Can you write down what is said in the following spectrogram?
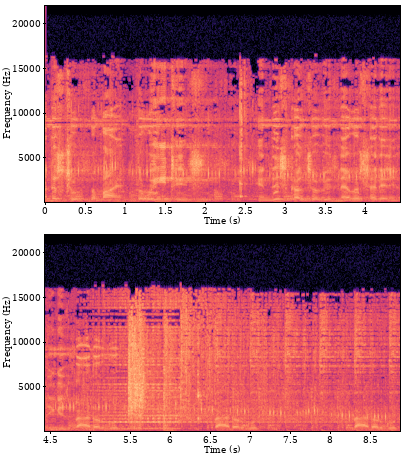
Understood the mind the way it is, in this culture we never said anything is bad or good. Bad or good. Bad or good.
